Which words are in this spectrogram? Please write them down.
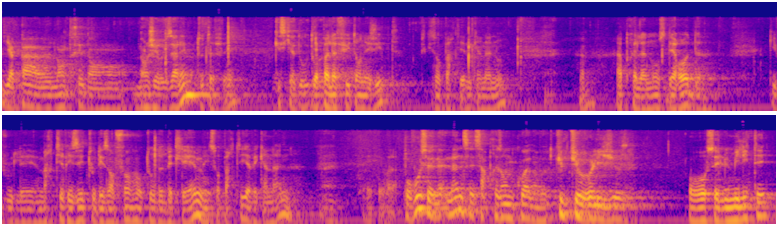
il y a pas euh, l'entrée dans, dans Jérusalem. Tout à fait. Qu'est-ce qu'il y a Il d'autre n'y a pas la fuite en Égypte, puisqu'ils sont partis avec un anneau. Hein. Après l'annonce d'Hérode, qui voulait martyriser tous les enfants autour de Bethléem, ils sont partis avec un âne. Et voilà. Pour vous, l'âne, ça représente quoi dans votre culture religieuse? Oh, c'est l'humilité.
